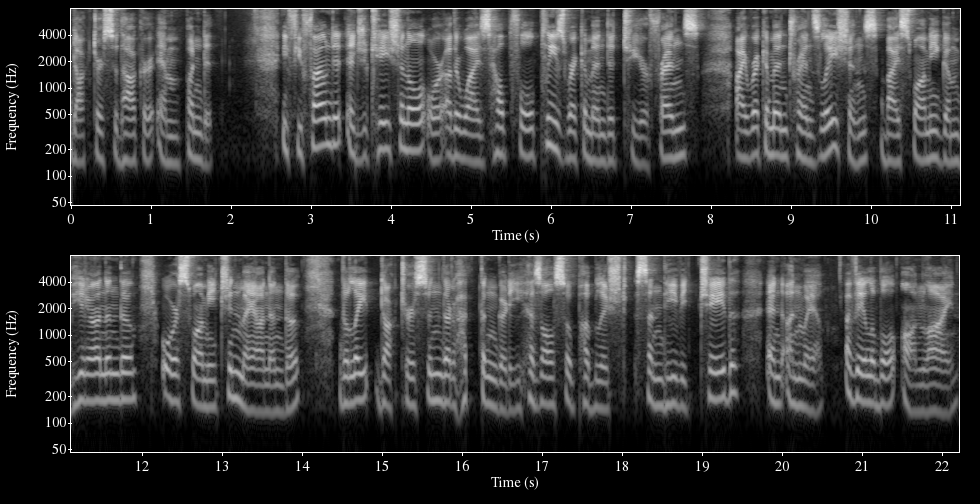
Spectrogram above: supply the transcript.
Dr. Sudhakar M. Pandit. If you found it educational or otherwise helpful, please recommend it to your friends. I recommend translations by Swami Gambhirananda or Swami Chinmayananda. The late Dr. Sundar Hattangadi has also published Sandhi Vicheda and Anvaya, available online.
